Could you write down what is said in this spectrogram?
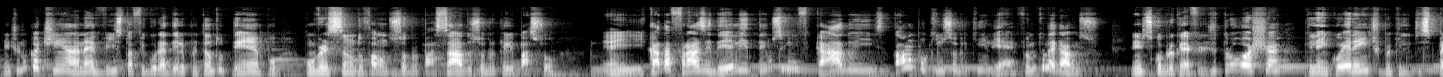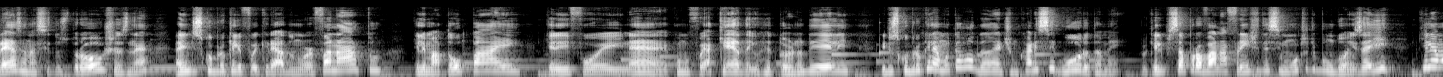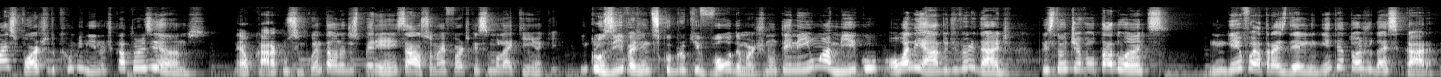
A gente nunca tinha né, visto a figura dele por tanto tempo, conversando, falando sobre o passado, sobre o que ele passou. E, cada frase dele tem um significado e fala um pouquinho sobre quem ele é. Foi muito legal isso. A gente descobriu que ele é filho de trouxa, que ele é incoerente porque ele despreza nascidos trouxas, né? A gente descobriu que ele foi criado no orfanato, que ele matou o pai, que ele foi, né, como foi a queda e o retorno dele. E descobriu que ele é muito arrogante, um cara inseguro também. Porque ele precisa provar na frente desse monte de bundões aí que ele é mais forte do que um menino de 14 anos. É, o cara com 50 anos de experiência, ah, eu sou mais forte que esse molequinho aqui. Inclusive, a gente descobriu que Voldemort não tem nenhum amigo ou aliado de verdade. Porque senão tinha voltado antes. Ninguém foi atrás dele, ninguém tentou ajudar esse cara.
